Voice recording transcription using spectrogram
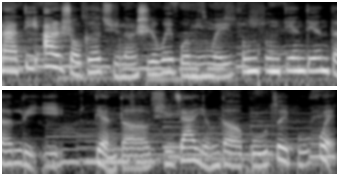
那第二首歌曲呢是微博名为疯疯癫癫的李点的徐佳莹的不醉不会。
